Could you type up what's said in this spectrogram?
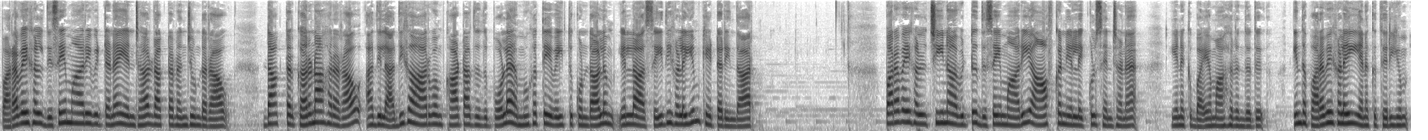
பறவைகள் திசை மாறிவிட்டன என்றார் டாக்டர் நஞ்சுண்டராவ் டாக்டர் கருணாகர ராவ் அதில் அதிக ஆர்வம் காட்டாதது போல முகத்தை வைத்து கொண்டாலும் எல்லா செய்திகளையும் கேட்டறிந்தார். பறவைகள் சீனா விட்டு திசை மாறி ஆப்கன் எல்லைக்குள் சென்றன. எனக்கு பயமாக இருந்தது. இந்த பறவைகளை எனக்கு தெரியும்.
